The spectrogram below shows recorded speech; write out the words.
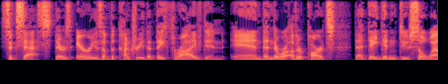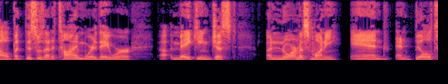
success. There's areas of the country that they thrived in, and then there were other parts that they didn't do so well. But this was at a time where they were uh, making just enormous money and and built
